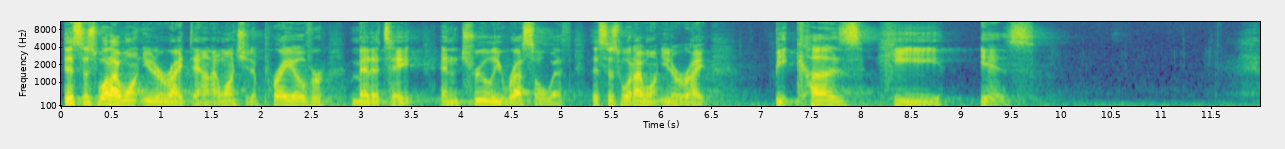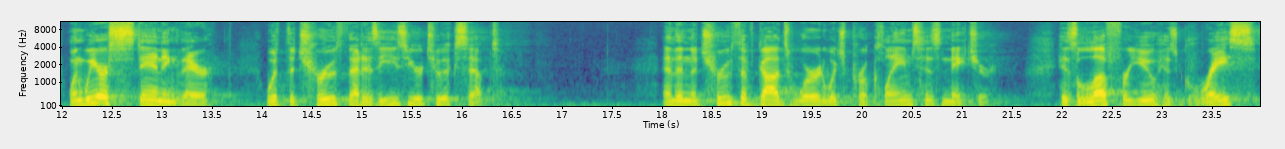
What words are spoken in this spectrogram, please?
this is what I want you to write down. I want you to pray over, meditate, and truly wrestle with. This is what I want you to write because he is. When we are standing there with the truth that is easier to accept, and then the truth of God's word, which proclaims his nature, his love for you, his grace,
